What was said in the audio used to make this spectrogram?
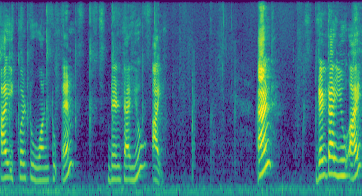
i equal to 1 to n delta u i and delta u i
